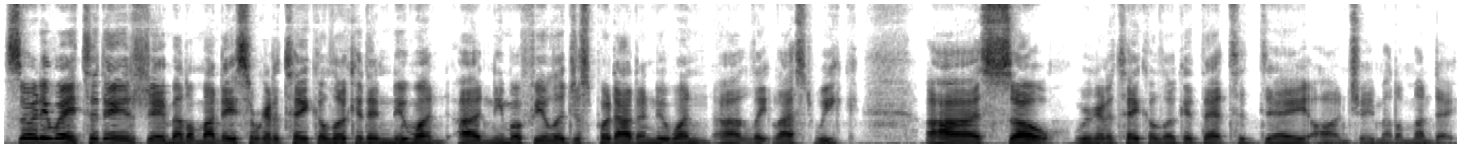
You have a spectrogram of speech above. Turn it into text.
So anyway, today is J Metal Monday, so we're gonna take a look at a new one. Uh, Nemophila just put out a new one uh, late last week, uh, so we're gonna take a look at that today on J Metal Monday.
